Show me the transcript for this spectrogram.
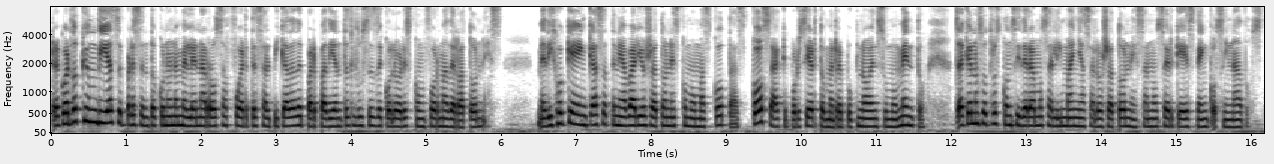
Recuerdo que un día se presentó con una melena rosa fuerte salpicada de parpadeantes luces de colores con forma de ratones. Me dijo que en casa tenía varios ratones como mascotas, cosa que por cierto me repugnó en su momento, ya que nosotros consideramos alimañas a los ratones a no ser que estén cocinados.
